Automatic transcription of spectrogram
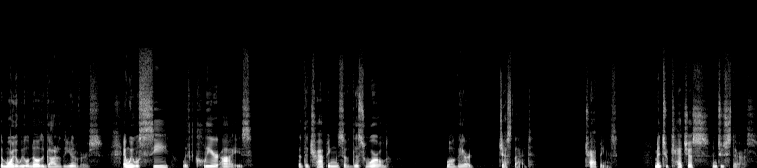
the more that we will know the God of the universe, and we will see with clear eyes that the trappings of this world, well, they are just that trappings, meant to catch us and to snare us.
